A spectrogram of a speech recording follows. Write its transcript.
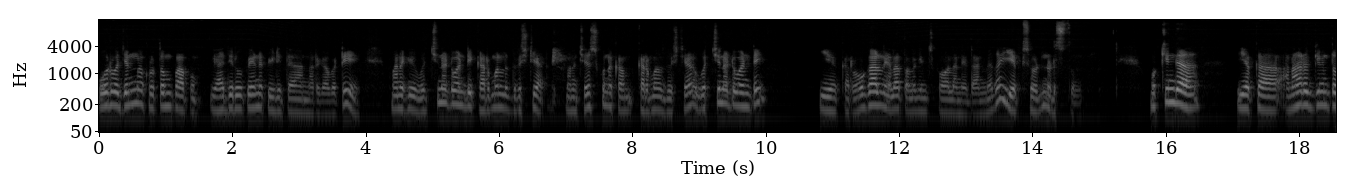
పూర్వజన్మ కృతం పాపం వ్యాధి రూపేణ పీడిత అన్నారు కాబట్టి మనకి వచ్చినటువంటి కర్మల దృష్ట్యా మనం చేసుకున్న కర్మల దృష్ట్యా వచ్చినటువంటి ఈ యొక్క రోగాలను ఎలా తొలగించుకోవాలనే దాని మీద ఈ ఎపిసోడ్ నడుస్తుంది. ముఖ్యంగా ఈ యొక్క అనారోగ్యంతో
